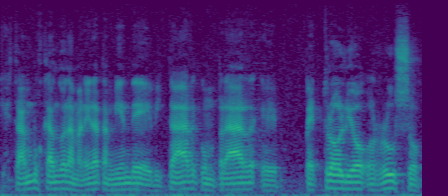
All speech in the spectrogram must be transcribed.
que están buscando la manera también de evitar comprar petróleo ruso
